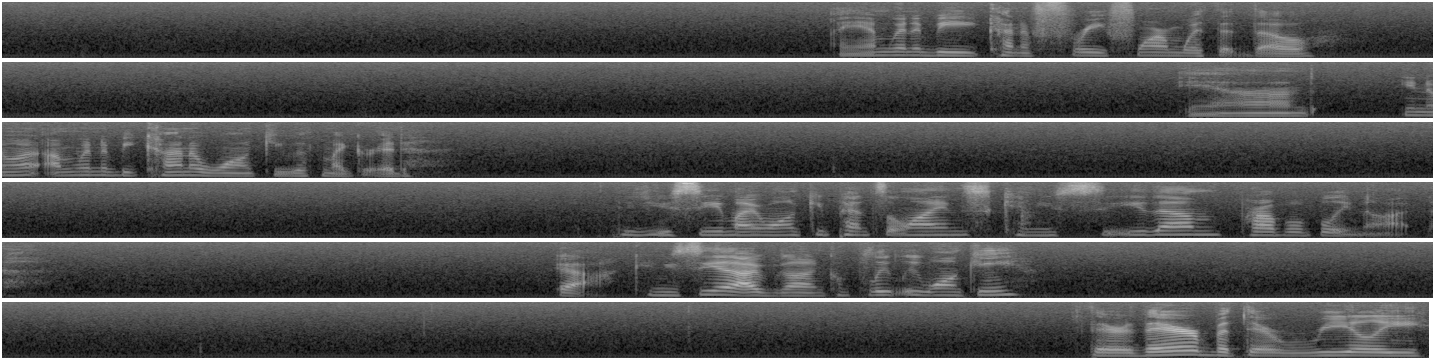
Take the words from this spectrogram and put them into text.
I am going to be kind of free form with it though. And you know what? I'm going to be kind of wonky with my grid. Did you see my wonky pencil lines? Can you see them? Probably not. Yeah, can you see it? I've gone completely wonky. They're there, but they're really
